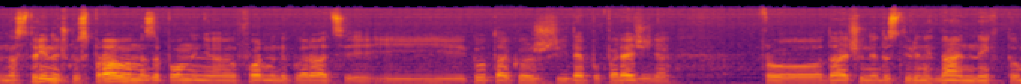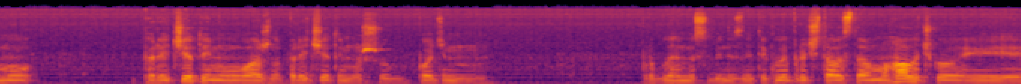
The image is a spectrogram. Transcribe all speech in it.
на сторіночку з правилами заповнення форми декларації. І тут також йде попередження про дачу недостовірних даних, тому перечитуємо уважно, перечитуємо, щоб потім проблеми собі не знайти. Коли прочитали, ставимо галочку і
